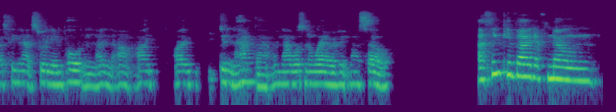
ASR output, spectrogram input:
I think that's really important and I, I I didn't have that and I wasn't aware of it myself I think if I'd have known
